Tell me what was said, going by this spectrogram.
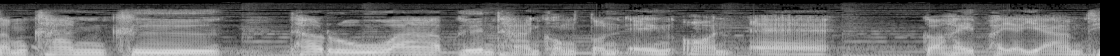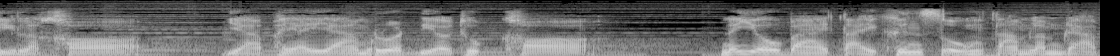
สำคัญคือ ถ้ารู้ว่าพื้นฐานของตนเองอ่อนแอ ก็ให้พยายามทีละข้อ อย่าพยายามรวดเดียวทุกข้อ นโยบายไต่ขึ้นสูงตามลำดับ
